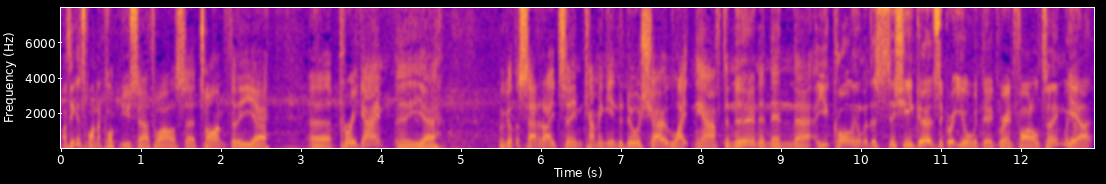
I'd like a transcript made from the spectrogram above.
I think it's 1 o'clock New South Wales uh, time for the uh, uh, pre game. The, uh, we've got the Saturday team coming in to do a show late in the afternoon, and then uh, are you calling it with us this year, Girds? The, you're with the grand final team. We've Yeah, got-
